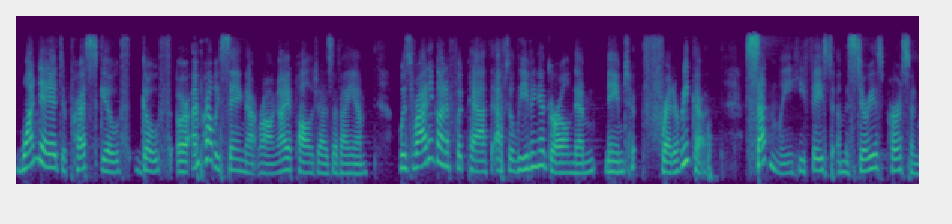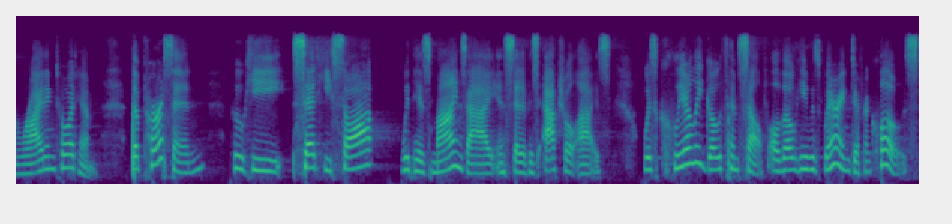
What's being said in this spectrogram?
One day, a depressed Goethe, Goethe, or I'm probably saying that wrong, I apologize if I am, was riding on a footpath after leaving a girl nem- named Frederica. Suddenly, he faced a mysterious person riding toward him. The person who he said he saw with his mind's eye instead of his actual eyes was clearly Goethe himself, although he was wearing different clothes.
